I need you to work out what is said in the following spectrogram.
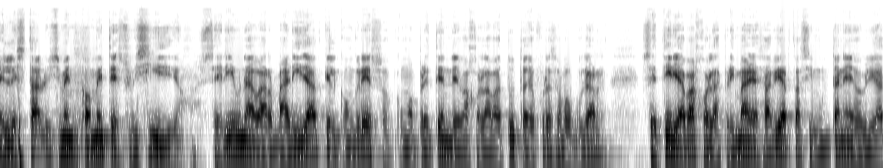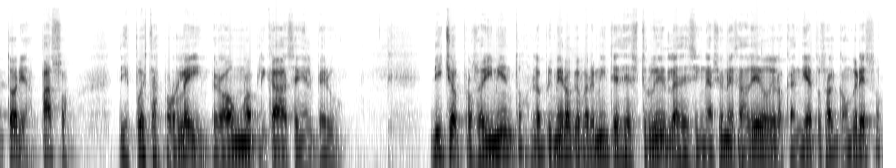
El establishment comete suicidio. Sería una barbaridad que el Congreso, como pretende bajo la batuta de Fuerza Popular, se tire abajo las primarias abiertas, simultáneas y obligatorias, paso, dispuestas por ley, pero aún no aplicadas en el Perú. Dicho procedimiento, lo primero que permite es destruir las designaciones a dedo de los candidatos al Congreso,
